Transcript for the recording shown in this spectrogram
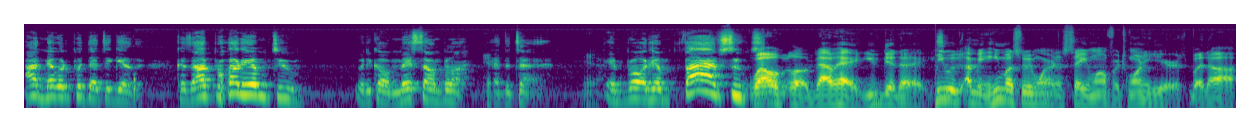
I never put that together because I brought him to what do you call it, Maison Blanche yeah. at the time. Yeah. And brought him five suits. Well, look, now, hey, you did a. He was. I mean, he must have been wearing the same one for twenty years, but uh.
